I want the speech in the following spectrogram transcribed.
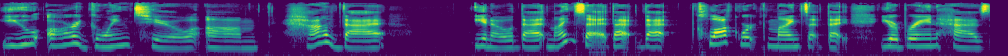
You are going to um, have that, you know, that mindset, that, that clockwork mindset that your brain has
